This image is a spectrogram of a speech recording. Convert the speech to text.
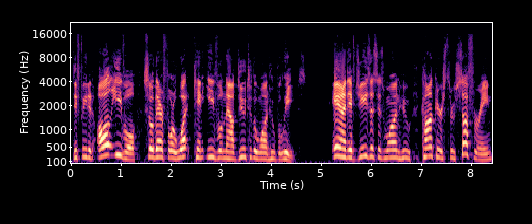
defeated all evil, so therefore, what can evil now do to the one who believes? And if Jesus is one who conquers through suffering,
